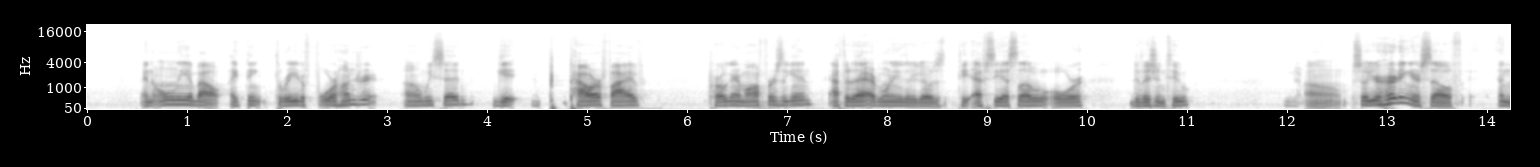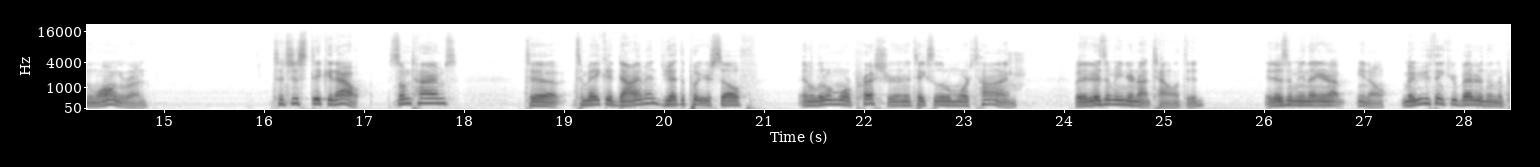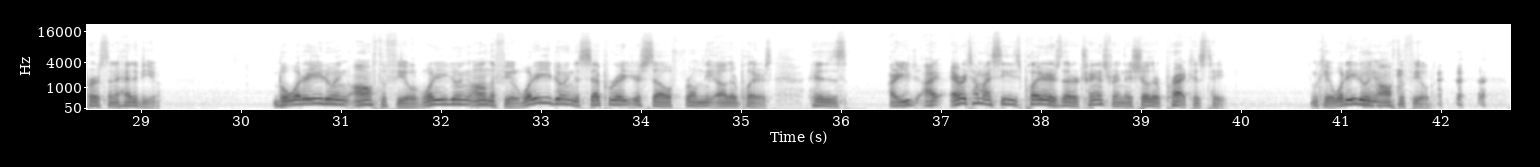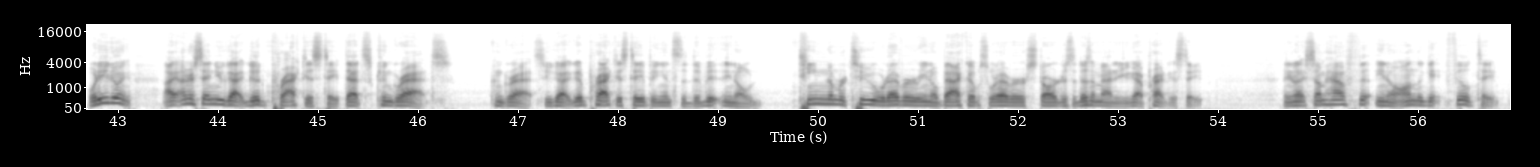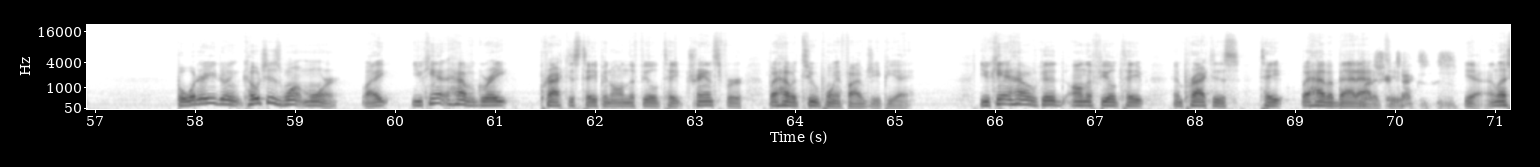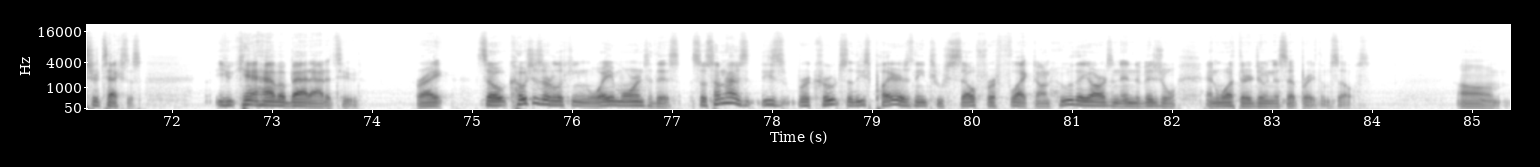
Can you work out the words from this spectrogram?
and only about, I think, three to 400, uh, we said, get Power Five program offers again. After that, everyone either goes to FCS level or Division Two. Yep. Um, so you're hurting yourself in the long run to just stick it out. Sometimes to to make a diamond, you have to put yourself in a little more pressure, and it takes a little more time. But it doesn't mean you're not talented. It doesn't mean that you're not, you know, maybe you think you're better than the person ahead of you. But what are you doing off the field? What are you doing on the field? What are you doing to separate yourself from the other players? His are you I every time I see these players that are transferring, they show their practice tape. Okay, what are you doing off the field? What are you doing? I understand you got good practice tape. That's congrats. Congrats. You got good practice tape against the divi- you know, team number 2 whatever, you know, backups, whatever, starters, it doesn't matter. You got practice tape. And you're like somehow have you know, on the field tape. But what are you doing? Coaches want more. Like you can't have great practice tape and on the field tape transfer, but have a 2.5 GPA. You can't have good on the field tape and practice tape, but have a bad unless attitude. You're Texas. Yeah, unless you're Texas. You can't have a bad attitude, right? So coaches are looking way more into this. So sometimes these recruits or these players need to self-reflect on who they are as an individual and what they're doing to separate themselves. Um,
